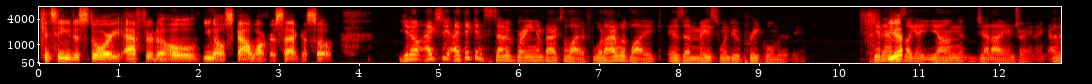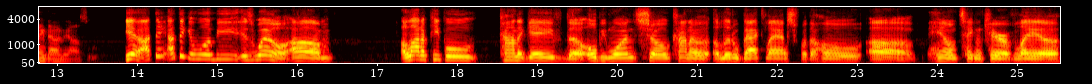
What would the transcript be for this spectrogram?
continue the story after the whole you know Skywalker saga. So. You know, actually, I think instead of bringing him back to life, what I would like is a Mace Windu prequel movie. Get him yeah. as like a young Jedi in training. I think that would be awesome. Yeah, I think I think it would be as well. Um, a lot of people kind of gave the Obi Wan show kind of a little backlash for the whole uh, him taking care of Leia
